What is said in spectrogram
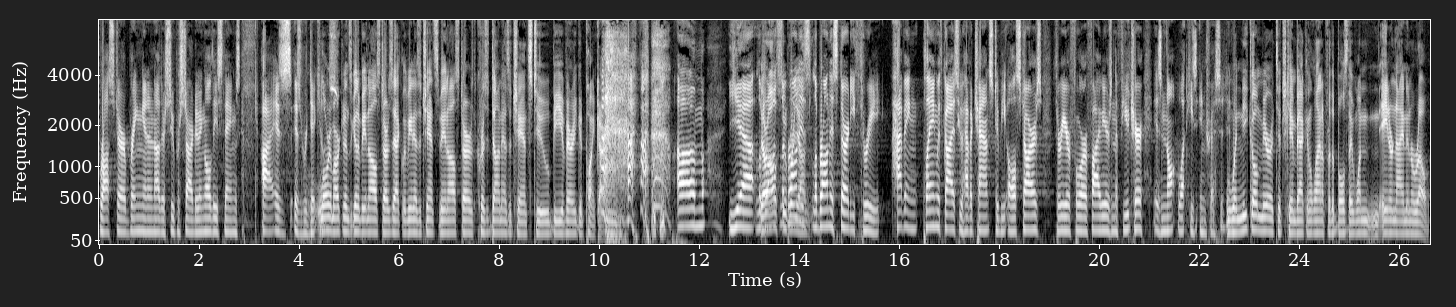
roster, bringing in another superstar, doing all these things, uh, is is ridiculous. Lauri Markkanen's going to be an All Star. Zach LaVine has a chance to be an All Star. Kris Dunn has a chance to be a very good point guard. um, Yeah, LeBron, They're all super LeBron young. is LeBron is 33. Having playing with guys who have a chance to be all stars three or four or five years in the future is not what he's interested in. when Nico Mirotic came back in the lineup for the Bulls, they won eight or nine in a row.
